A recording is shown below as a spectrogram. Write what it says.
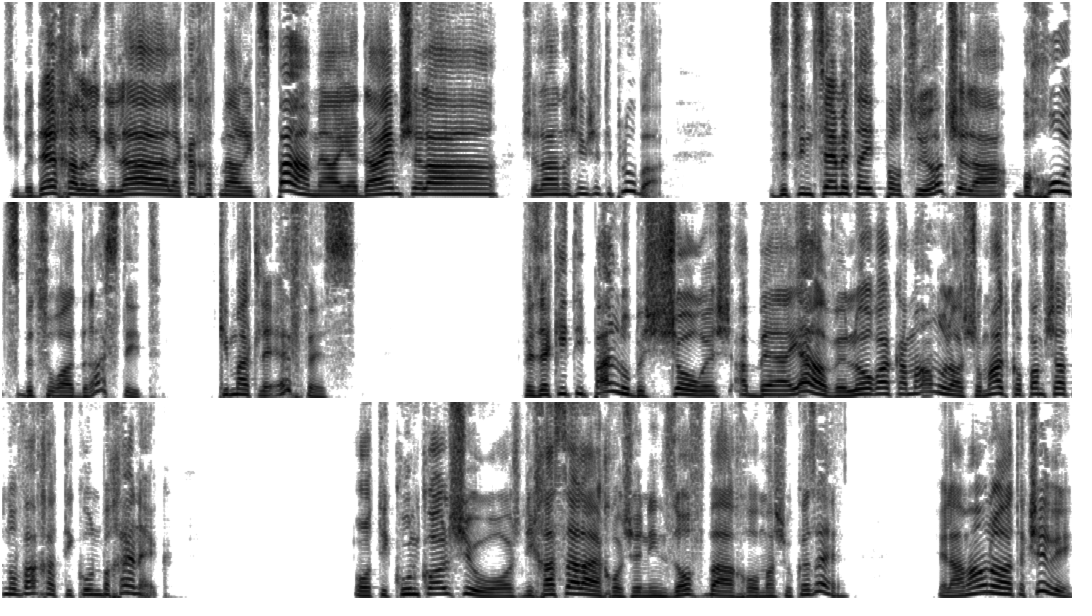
שהיא בדרך כלל רגילה לקחת מהרצפה, מהידיים של, ה... של האנשים שטיפלו בה. זה צמצם את ההתפרצויות שלה בחוץ בצורה דרסטית, כמעט לאפס. וזה כי טיפלנו בשורש הבעיה, ולא רק אמרנו לה, שומעת, כל פעם שאת נובחת, תיקון בחנק. או תיקון כלשהו, או שנכנס עלייך, או שננזוף בך, או משהו כזה. אלא אמרנו לה, תקשיבי,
